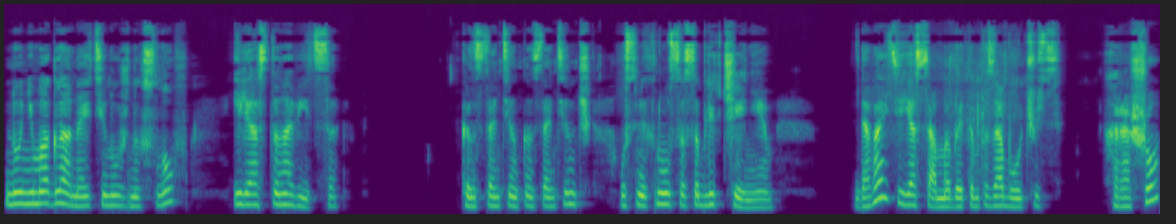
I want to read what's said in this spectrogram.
но не могла найти нужных слов или остановиться. Константин Константинович усмехнулся с облегчением. «Давайте я сам об этом позабочусь. Хорошо?»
